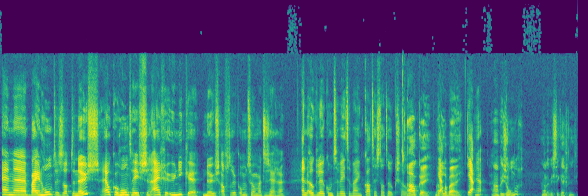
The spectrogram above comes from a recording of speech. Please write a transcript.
En eh, bij een hond is dat de neus. Elke hond heeft zijn eigen unieke neusafdruk, om het zo maar te zeggen. En ook leuk om te weten, bij een kat is dat ook zo. Ah, oké. Bij Ja. allebei? Ja. Ja. Ah, bijzonder. Nou, dat wist ik echt niet.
